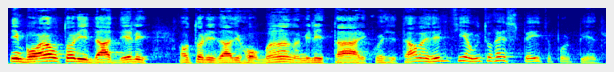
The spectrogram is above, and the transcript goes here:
embora a autoridade dele, autoridade romana, militar e coisa e tal, mas ele tinha muito respeito por Pedro.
